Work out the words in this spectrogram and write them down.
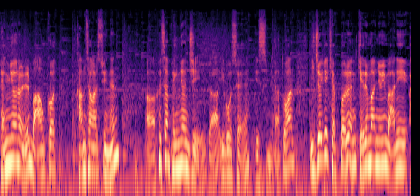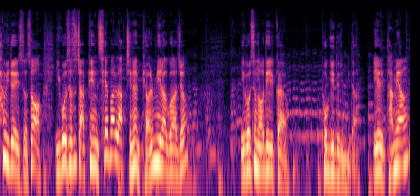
100년을 마음껏 감상할 수 있는 어, 회산 백련지가 이곳에 있습니다. 또한 이 지역의 갯벌은 게르마늄이 많이 함유되어 있어서 이곳에서 잡힌 세발낙지는 별미라고 하죠. 이곳은 어디일까요? 보기 드립니다. 1. 담양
